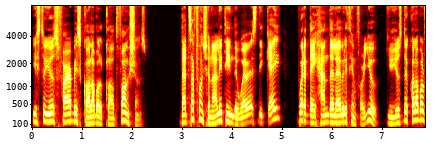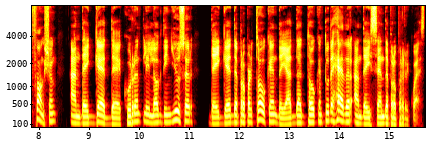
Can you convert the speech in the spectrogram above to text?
is to use Firebase callable cloud functions. That's a functionality in the Web SDK where they handle everything for you. You use the callable function and they get the currently logged in user, they get the proper token, they add that token to the header, and they send the proper request.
